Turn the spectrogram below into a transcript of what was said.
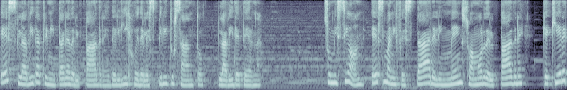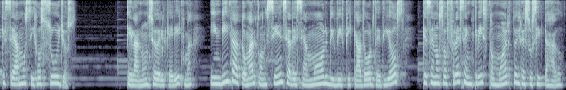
es la vida trinitaria del Padre, del Hijo y del Espíritu Santo, la vida eterna. Su misión es manifestar el inmenso amor del Padre que quiere que seamos hijos suyos. El anuncio del querigma invita a tomar conciencia de ese amor vivificador de Dios que se nos ofrece en Cristo muerto y resucitado.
